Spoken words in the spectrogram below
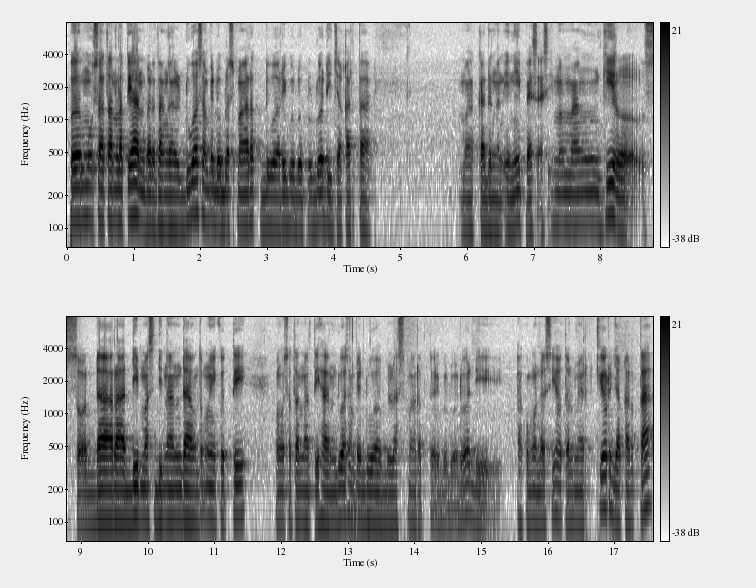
pemusatan latihan pada tanggal 2 sampai 12 Maret 2022 di Jakarta. Maka dengan ini PSSI memanggil saudara Dimas Dinanda untuk mengikuti pemusatan latihan 2 sampai 12 Maret 2022 di akomodasi Hotel Mercure Jakarta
